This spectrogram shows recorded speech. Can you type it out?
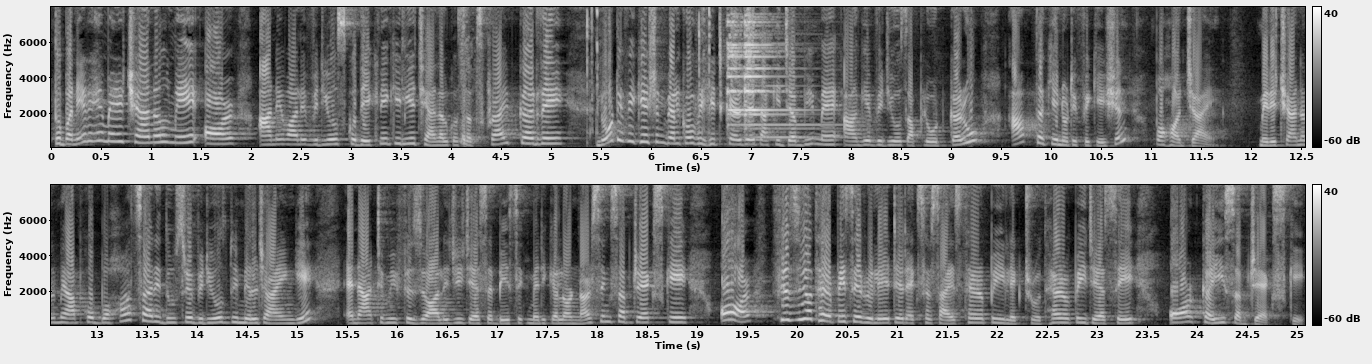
तो बने रहे मेरे चैनल में और आने वाले वीडियोस को देखने के लिए चैनल को सब्सक्राइब कर दें। नोटिफिकेशन बेल को भी हिट कर दें ताकि जब भी मैं आगे वीडियोस अपलोड करूँ, आप तक ये नोटिफिकेशन पहुँच जाए। मेरे चैनल में आपको बहुत सारे दूसरे वीडियोस भी मिल जाएँगे। एनाटॉमी फिजियोलॉजी जैसे बेसिक मेडिकल और नर्सिंग सब्जेक्ट्स के और फिजियोथेरेपी से रिलेटेड एक्सरसाइज थेरेपी इलेक्ट्रोथेरेपी जैसे और कई सब्जेक्ट्स की।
